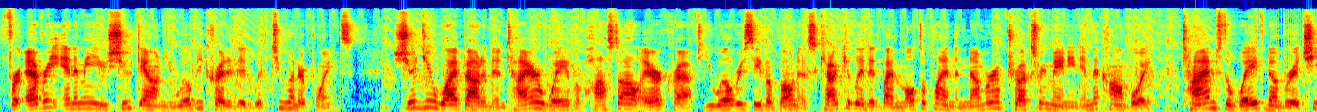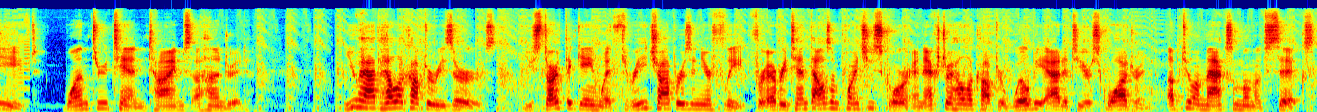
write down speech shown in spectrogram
For every enemy you shoot down, you will be credited with 200 points. Should you wipe out an entire wave of hostile aircraft, you will receive a bonus calculated by multiplying the number of trucks remaining in the convoy times the wave number achieved, 1 through 10 times 100. You have helicopter reserves. You start the game with three choppers in your fleet. For every 10,000 points you score, an extra helicopter will be added to your squadron, up to a maximum of six.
